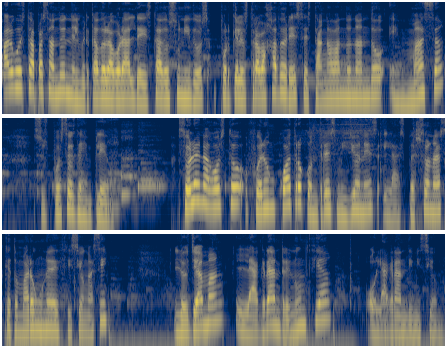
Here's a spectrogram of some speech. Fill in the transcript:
Algo está pasando en el mercado laboral de Estados Unidos porque los trabajadores están abandonando en masa sus puestos de empleo. Solo en agosto fueron 4,3 millones las personas que tomaron una decisión así. Lo llaman la gran renuncia o la gran dimisión.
